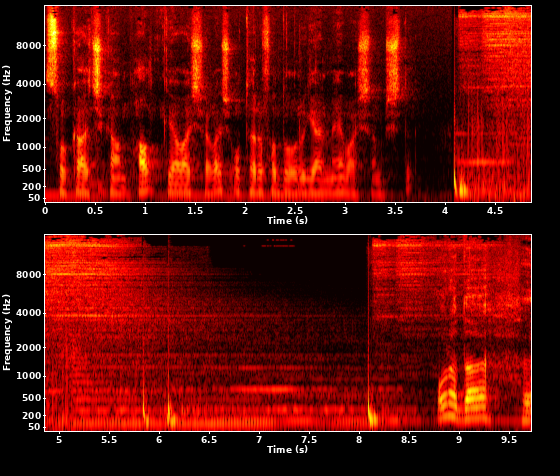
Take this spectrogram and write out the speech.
sokağa çıkan halk yavaş yavaş o tarafa doğru gelmeye başlamıştı. Orada e,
